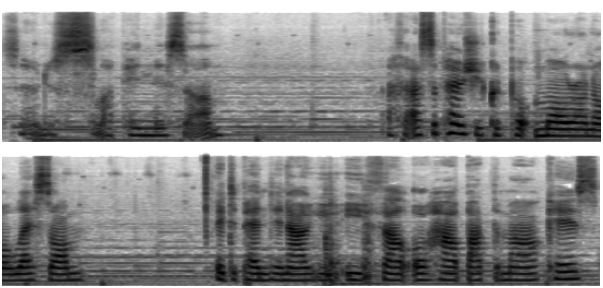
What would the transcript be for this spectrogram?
So I'm just slapping this on. I, I suppose you could put more on or less on it depending how you, you felt or how bad the mark is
